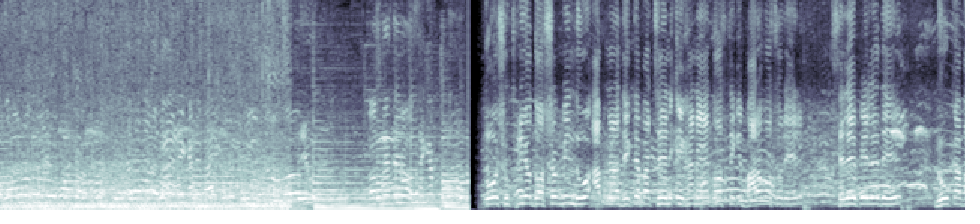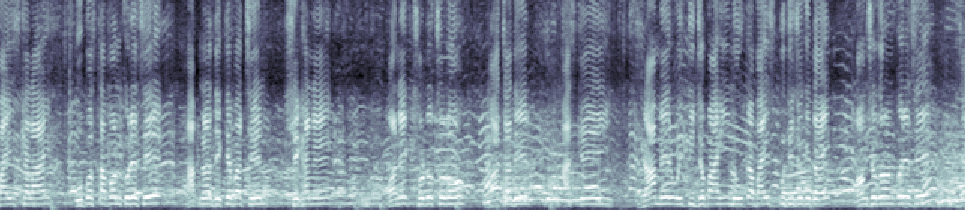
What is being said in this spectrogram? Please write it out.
তো সুপ্রিয় দর্শকবিন্দু, আপনারা দেখতে পাচ্ছেন এখানে দশ থেকে বারো বছরের ছেলে পেলেদের নৌকা বাইশ খেলায় উপস্থাপন করেছে। আপনারা দেখতে পাচ্ছেন সেখানে অনেক ছোট ছোট বাচ্চাদের আজকে এই গ্রামের ঐতিহ্যবাহী নৌকা বাইশ প্রতিযোগিতায় অংশগ্রহণ করেছে। যে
